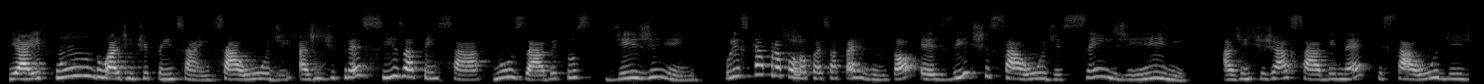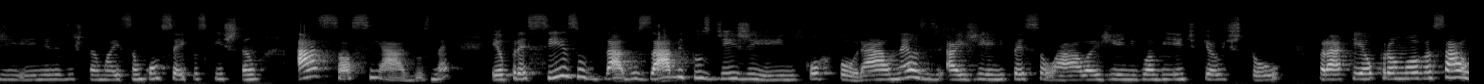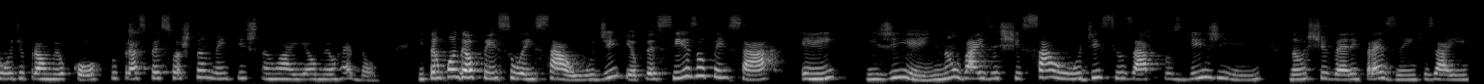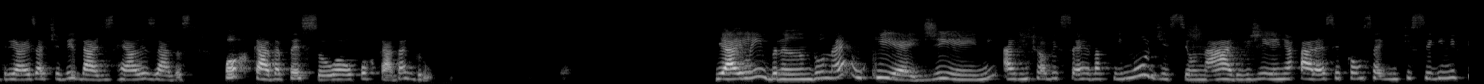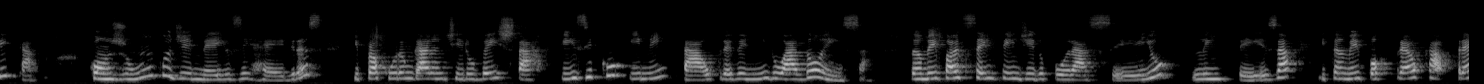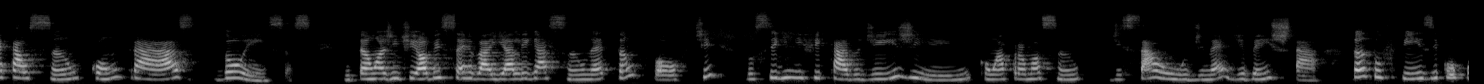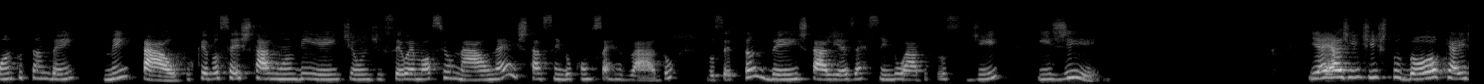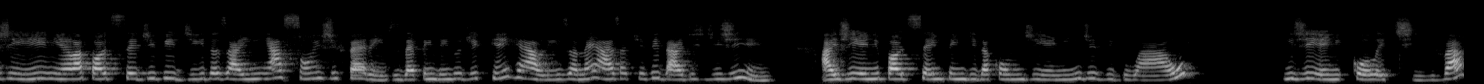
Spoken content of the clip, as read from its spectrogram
E aí, quando a gente pensa em saúde, a gente precisa pensar nos hábitos de higiene. Por isso que a Pro colocou essa pergunta: ó, existe saúde sem higiene? A gente já sabe, né, que saúde e higiene, eles estão aí, são conceitos que estão associados, né? Eu preciso da, dos hábitos de higiene corporal, né, a higiene pessoal, a higiene do ambiente que eu estou, para que eu promova saúde para o meu corpo e para as pessoas também que estão aí ao meu redor. Então, quando eu penso em saúde, eu preciso pensar em higiene. Não vai existir saúde se os hábitos de higiene não estiverem presentes aí entre as atividades realizadas por cada pessoa ou por cada grupo. E aí, lembrando né, o que é higiene, a gente observa que no dicionário, higiene aparece com o seguinte significado: conjunto de meios e regras que procuram garantir o bem-estar físico e mental, prevenindo a doença. Também pode ser entendido por asseio, limpeza e também por precaução contra as doenças. Então, a gente observa aí a ligação né, tão forte do significado de higiene com a promoção de saúde, né, de bem-estar, tanto físico quanto também mental, porque você está num ambiente onde o seu emocional né, está sendo conservado, você também está ali exercendo hábitos de higiene. E aí a gente estudou que a higiene ela pode ser dividida aí em ações diferentes, dependendo de quem realiza né, as atividades de higiene. A higiene pode ser entendida como higiene individual, higiene coletiva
